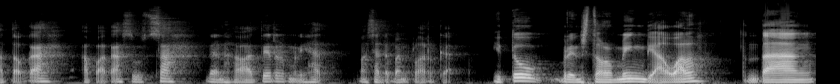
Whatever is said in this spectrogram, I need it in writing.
ataukah apakah susah dan khawatir melihat masa depan keluarga. Itu brainstorming di awal tentang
